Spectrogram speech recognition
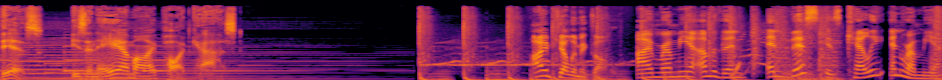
This is an AMI podcast. I'm Kelly McDonald. I'm Ramya Amuthan, and this is Kelly and Ramya.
